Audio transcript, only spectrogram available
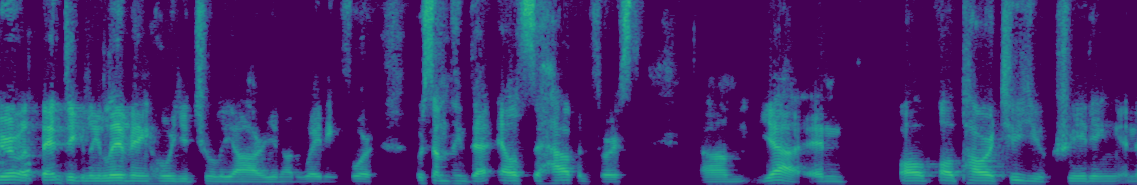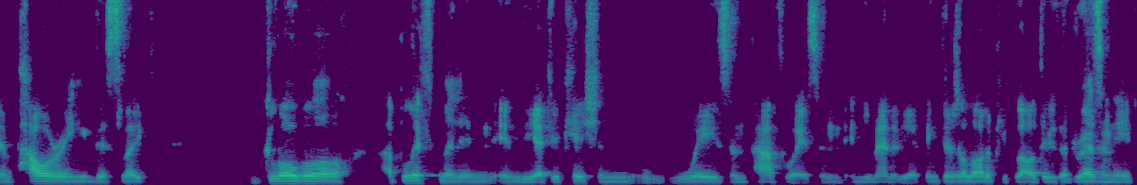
you're authentically living who you truly are. You're not waiting for for something that else to happen first. Um, yeah and all, all power to you creating and empowering this like global upliftment in in the education ways and pathways in, in humanity. I think there's a lot of people out there that resonate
